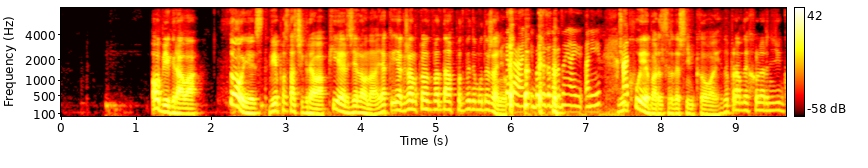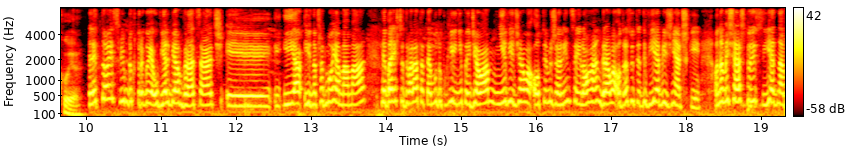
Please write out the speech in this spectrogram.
Obie grała. To jest. Dwie postacie grała. Pierdzielona. Jak, jak Jean-Claude Van Damme w podwójnym uderzeniu. ani Bożego Narodzenia, ani-. Dziękuję bardzo serdecznie Mikołaj. Naprawdę cholernie dziękuję. Ale to jest film, do którego ja uwielbiam wracać yy, i, ja, i na przykład moja mama, chyba jeszcze dwa lata temu, dopóki jej nie powiedziałam, nie wiedziała o tym, że Lindsay Lohan grała od razu te dwie bliźniaczki. Ona myślała, że to jest jedna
